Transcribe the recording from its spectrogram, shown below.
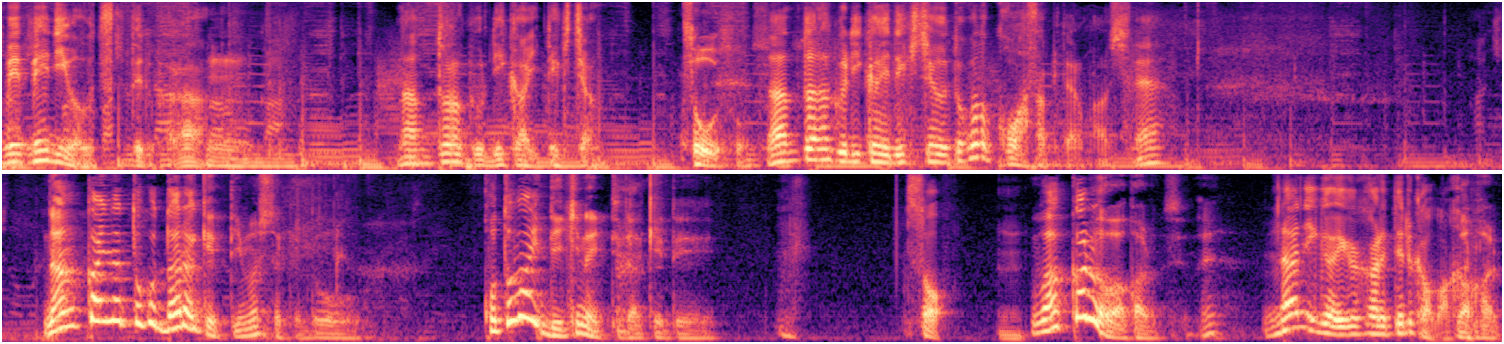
目目には映ってるからうんなんとなく理解できちゃう。そうそうなんとなく理解できちゃうところの怖さみたいなのもあるしね。難解なとこだらけって言いましたけど言葉にできないってだけでそう。分かるは分かるんですよね。何が描かれてるか分かる。分かる。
